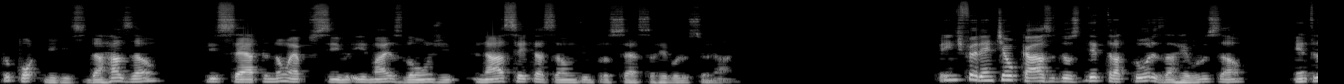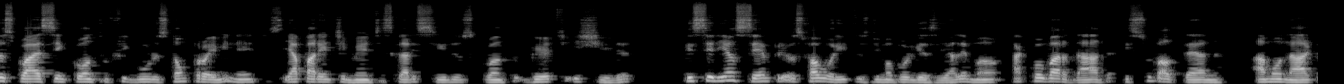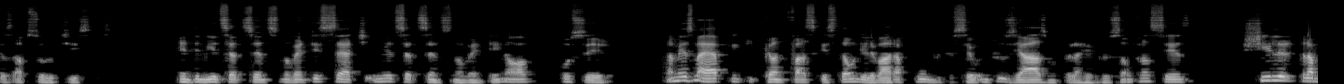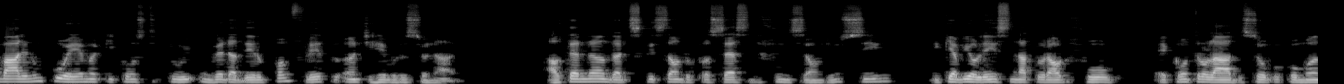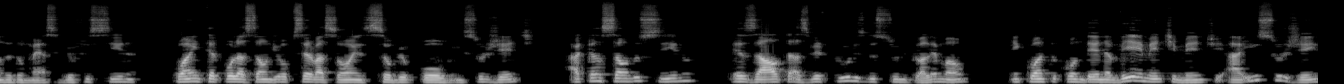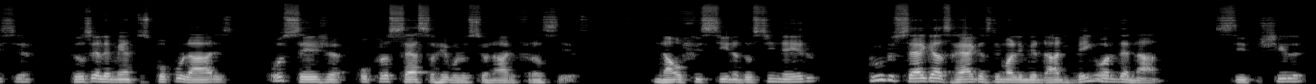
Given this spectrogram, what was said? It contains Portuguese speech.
Do ponto de vista da razão, de certo não é possível ir mais longe na aceitação de um processo revolucionário. Bem diferente é o caso dos detratores da Revolução, entre os quais se encontram figuras tão proeminentes e aparentemente esclarecidas quanto Goethe e Schiller, que seriam sempre os favoritos de uma burguesia alemã acovardada e subalterna a monarcas absolutistas. Entre 1797 e 1799, ou seja, na mesma época em que Kant faz questão de levar a público seu entusiasmo pela Revolução Francesa, Schiller trabalha num poema que constitui um verdadeiro panfleto antirrevolucionário. Alternando a descrição do processo de fundição de um sino em que a violência natural do fogo é controlada sob o comando do mestre de oficina, com a interpolação de observações sobre o povo insurgente, a canção do sino exalta as virtudes do súdito alemão, enquanto condena veementemente a insurgência dos elementos populares, ou seja, o processo revolucionário francês. Na oficina do cineiro, tudo segue as regras de uma liberdade bem ordenada, cito Schiller,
